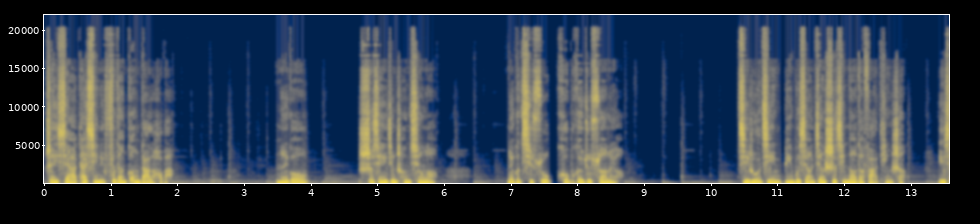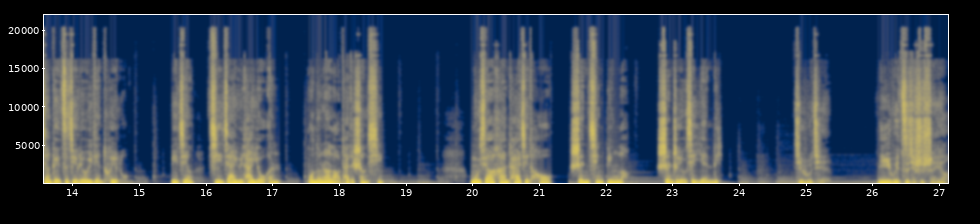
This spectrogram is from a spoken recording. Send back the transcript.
这下他心里负担更大了，好吧？那个，事情已经澄清了，那个起诉可不可以就算了呀？季如锦并不想将事情闹到法庭上，也想给自己留一点退路，毕竟季家与他有恩，不能让老太太伤心。穆萧寒抬起头，神情冰冷，甚至有些严厉。季如锦，你以为自己是谁呀？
